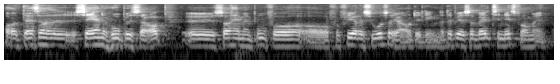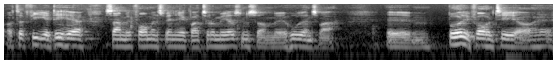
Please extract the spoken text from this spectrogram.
og da så sagerne hobede sig op, øh, så havde man brug for at få flere ressourcer i afdelingen, og der blev jeg så valgt til næstformand. Og så fik jeg det her sammen med formand Svend Erik Bartolomersen som øh, hovedansvar. Øh, både i forhold til at have,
